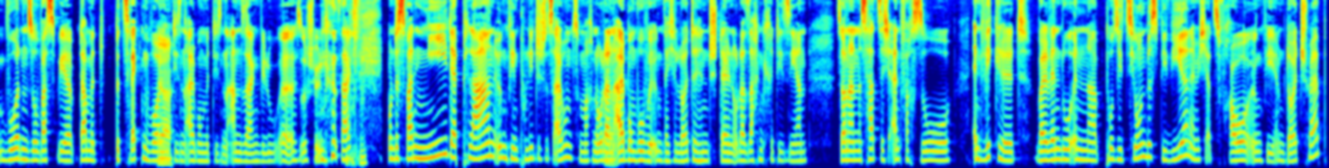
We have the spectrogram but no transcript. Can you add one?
wurden, so was wir damit bezwecken wollen Ja. mit diesem Album, mit diesen Ansagen, wie du äh, so schön sagst. Und es war nie der Plan, irgendwie ein politisches Album zu machen oder ein Album, wo wir irgendwelche Leute hinstellen oder Sachen kritisieren, sondern es hat sich einfach so entwickelt, weil wenn du in einer Position bist wie wir, nämlich als Frau irgendwie im Deutschrap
